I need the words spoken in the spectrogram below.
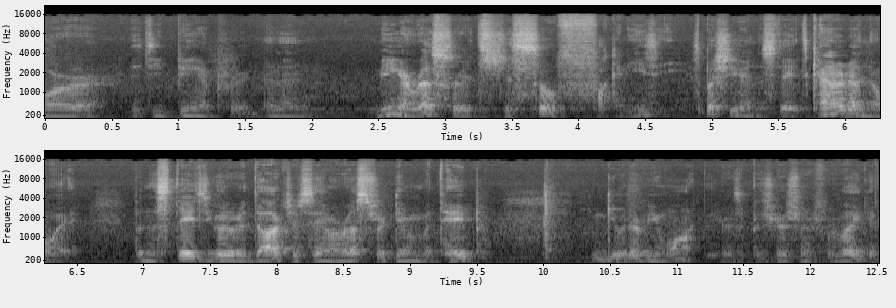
or he being a prick? And then being a wrestler, it's just so fucking easy, especially here in the states. Canada, no way. But in the states, you go to a doctor, say I'm a wrestler, give him a tape. You can get whatever you want. Here's a prescription for Vicodin.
